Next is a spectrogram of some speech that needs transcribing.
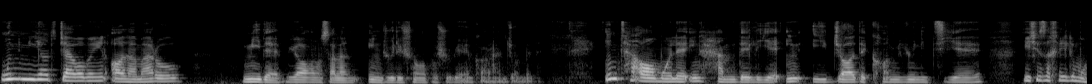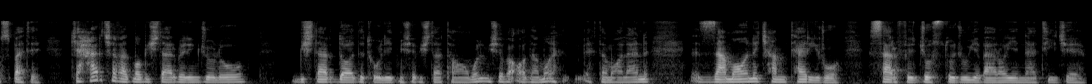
اون میاد جواب این آدمه رو میده. یا مثلا اینجوری شما پاشو بیا این کار انجام بده. این تعامل این همدلیه این ایجاد کامیونیتیه یه چیز خیلی مثبته که هر چقدر ما بیشتر بریم جلو بیشتر داده تولید میشه بیشتر تعامل میشه و آدما احتمالا زمان کمتری رو صرف جستجوی برای نتیجه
